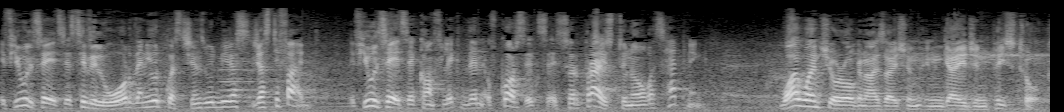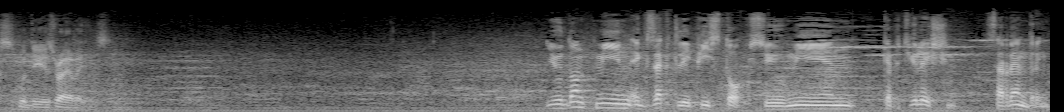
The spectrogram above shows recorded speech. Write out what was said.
If you will say it's a civil war, then your questions will be justified. If you will say it's a conflict, then of course it's a surprise to know what's happening. Why won't your organisation engage in peace talks with the Israelis? You don't mean exactly peace talks, you mean capitulation, surrendering.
